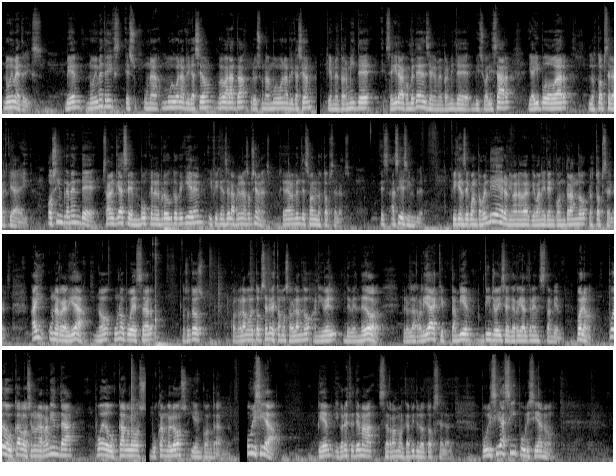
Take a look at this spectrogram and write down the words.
Nubimetrics. Bien, Nubimetrics es una muy buena aplicación, no es barata, pero es una muy buena aplicación que me permite seguir a la competencia, que me permite visualizar y ahí puedo ver los top sellers que hay. O simplemente, ¿saben qué hacen? Busquen el producto que quieren y fíjense las primeras opciones. Generalmente son los top sellers. Es así de simple. Fíjense cuántos vendieron y van a ver que van a ir encontrando los top sellers hay una realidad, ¿no? Uno puede ser, nosotros cuando hablamos de top seller estamos hablando a nivel de vendedor, pero la realidad es que también, Tincho dice que Real Trends también. Bueno, puedo buscarlos en una herramienta, puedo buscarlos buscándolos y encontrando. Publicidad. Bien, y con este tema cerramos el capítulo top seller. Publicidad sí, publicidad no.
